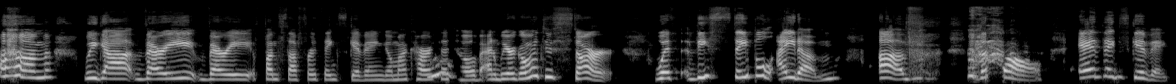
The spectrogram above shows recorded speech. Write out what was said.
Um, we got very very fun stuff for Thanksgiving, Yom Woo. Tov, and we are going to start with the staple item of the fall and Thanksgiving.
